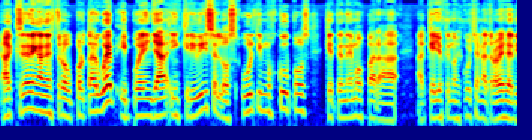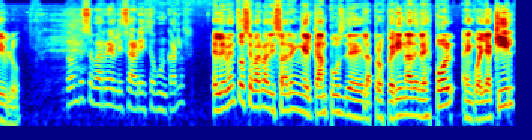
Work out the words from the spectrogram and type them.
Acceden a nuestro portal web y pueden ya inscribirse los últimos cupos que tenemos para aquellos que nos escuchan a través de DiBlue. ¿Dónde se va a realizar esto, Juan Carlos? El evento se va a realizar en el campus de la Prosperina del Espol, en Guayaquil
